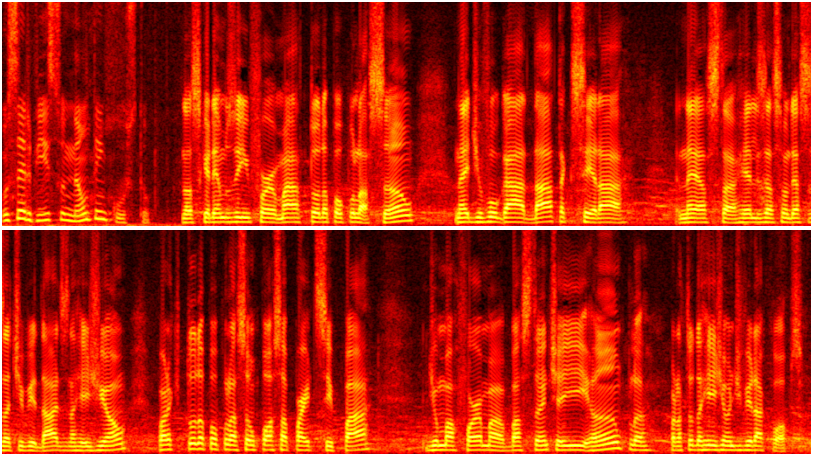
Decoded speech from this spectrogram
O serviço não tem custo. Nós queremos informar toda a população, né, divulgar a data que será nesta realização dessas atividades na região, para que toda a população possa participar de uma forma bastante aí ampla para toda a região de Viracopos.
